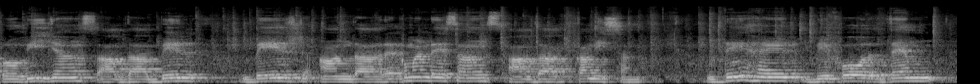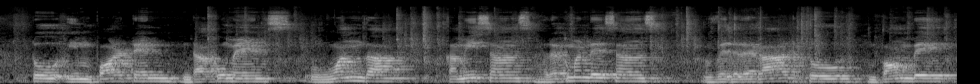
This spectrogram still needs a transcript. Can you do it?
provisions of the bill based on the recommendations of the Commission. They had before them two important documents one, the Commission's recommendations with regard to Bombay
